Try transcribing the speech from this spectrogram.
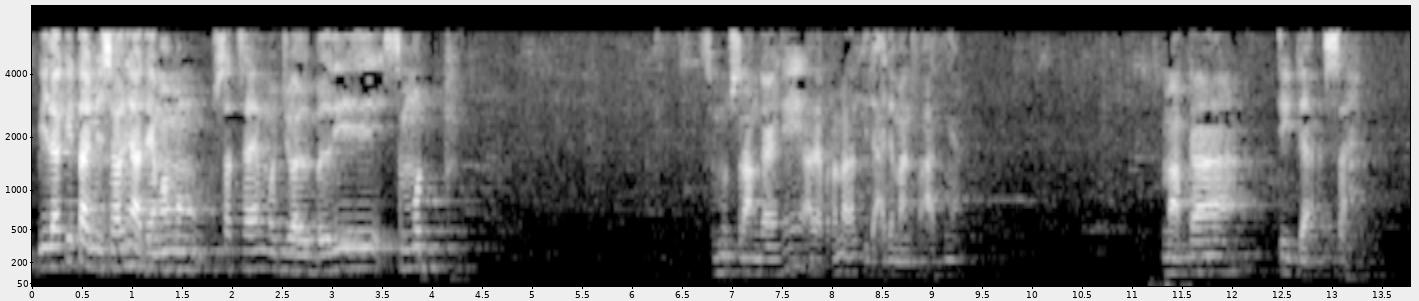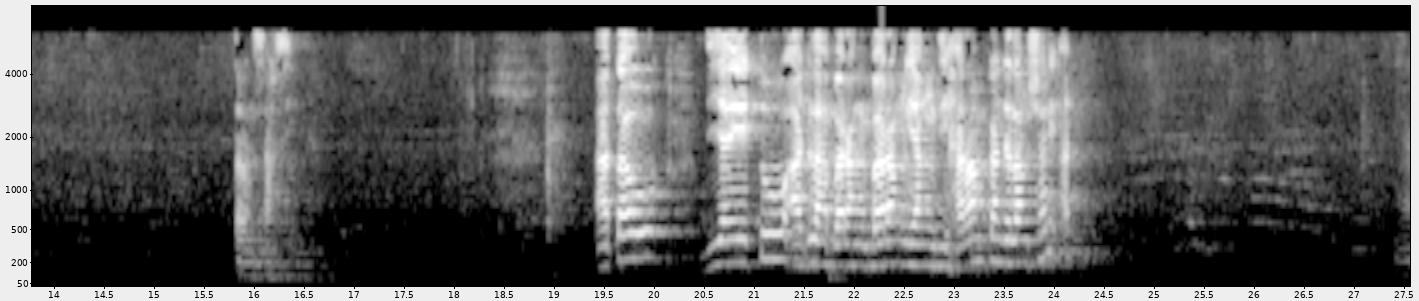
Bila kita misalnya ada yang ngomong, Ustaz saya mau jual beli semut. Semut serangga ini ada pertama kan tidak ada manfaatnya. Maka tidak sah transaksinya. Atau dia itu adalah barang-barang yang diharamkan dalam syariat. Ya.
